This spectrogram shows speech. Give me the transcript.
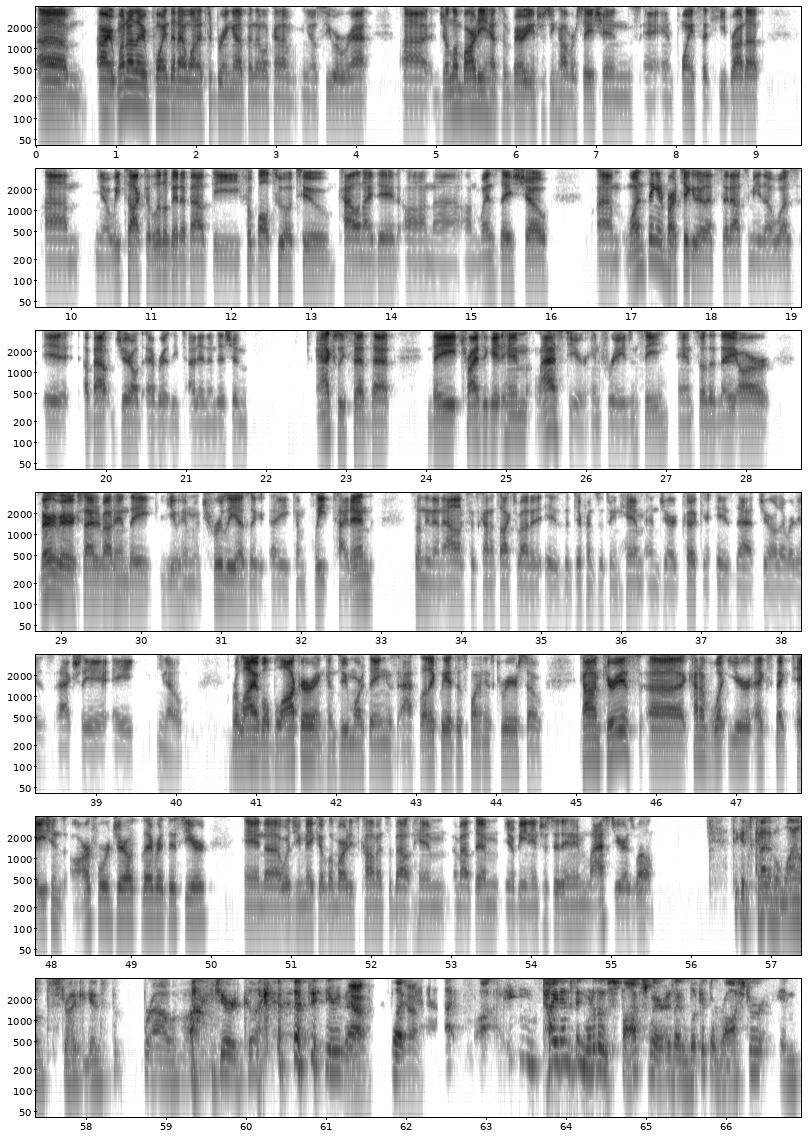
um, all right, one other point that I wanted to bring up, and then we'll kind of you know see where we're at. Uh, Joe Lombardi had some very interesting conversations and, and points that he brought up. Um, you know, we talked a little bit about the football 202. Kyle and I did on uh, on Wednesday's show. Um, one thing in particular that stood out to me though was it about Gerald Everett, the tight end edition. Actually said that they tried to get him last year in free agency, and so that they are very very excited about him. They view him truly as a, a complete tight end. Something that Alex has kind of talked about is the difference between him and Jared Cook is that Gerald Everett is actually a, a you know reliable blocker and can do more things athletically at this point in his career. So Kyle, I'm curious, uh, kind of what your expectations are for Gerald Everett this year, and uh, what do you make of Lombardi's comments about him, about them, you know, being interested in him last year as well. I think it's kind of a wild strike against the brow of uh, Jared Cook to hear that. Yeah, but yeah, I, tight end's been one of those spots where, as I look at the roster and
